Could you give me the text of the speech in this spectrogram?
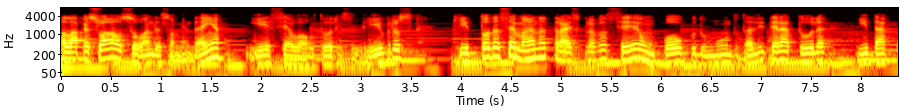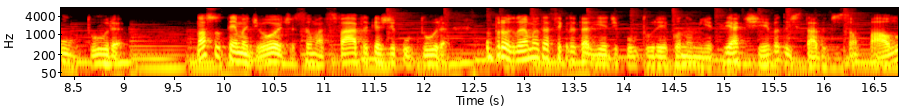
Olá pessoal, sou Anderson Mendanha e esse é o Autores e Livros, que toda semana traz para você um pouco do mundo da literatura e da cultura. Nosso tema de hoje são as fábricas de cultura, um programa da Secretaria de Cultura e Economia Criativa do Estado de São Paulo,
